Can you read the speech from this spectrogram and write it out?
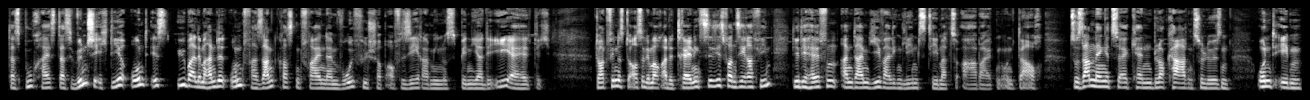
Das Buch heißt Das wünsche ich dir und ist überall im Handel und versandkostenfrei in deinem Wohlfühlshop auf sera-benia.de erhältlich. Dort findest du außerdem auch alle Trainings-CDs von Seraphin, die dir helfen, an deinem jeweiligen Lebensthema zu arbeiten und da auch Zusammenhänge zu erkennen, Blockaden zu lösen und eben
